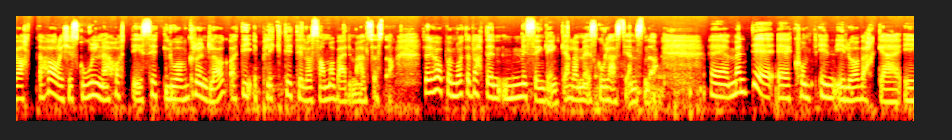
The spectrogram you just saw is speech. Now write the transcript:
vært, har ikke skolene hatt i sitt lovgrunnlag at de er pliktige til å samarbeide med helsesøster. Så det har på en måte vært en missing link, eller med skolehelsetjenesten, da. Uh, men det er kommet inn i lovverket i,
